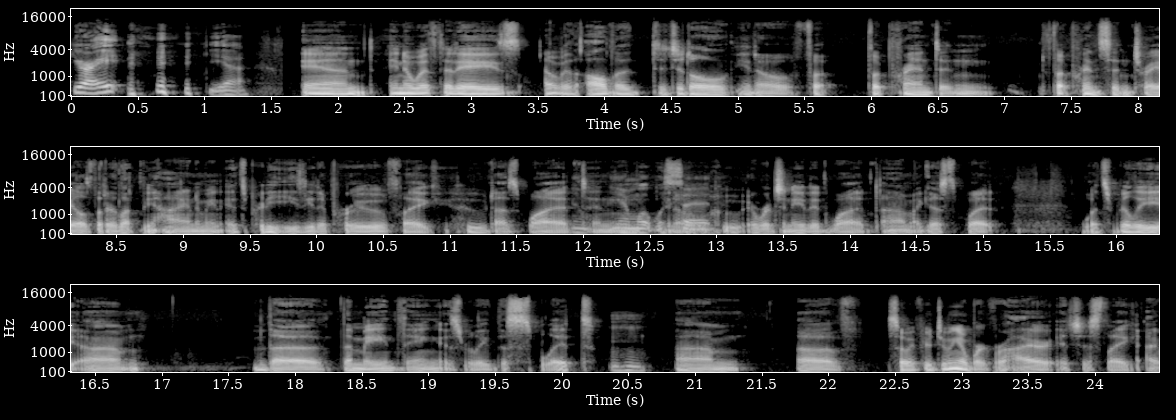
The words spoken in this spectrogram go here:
You're right. yeah. And you know, with today's uh, with all the digital, you know, foot footprint and footprints and trails that are left behind. I mean, it's pretty easy to prove like who does what and, and what was you know, said. who originated what. Um, I guess what what's really um, the the main thing is really the split Mm-hmm. um, of. So if you're doing a work for hire, it's just like I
